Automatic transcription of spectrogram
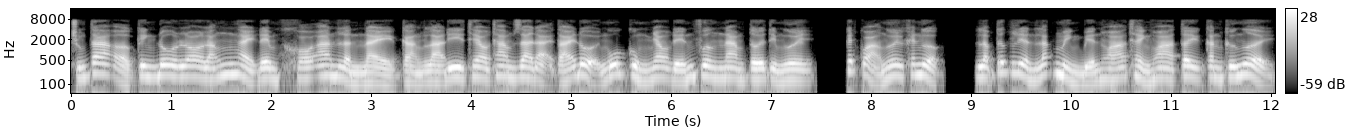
Chúng ta ở kinh đô lo lắng ngày đêm khó an lần này càng là đi theo tham gia đại tái đội ngũ cùng nhau đến phương Nam tới tìm ngươi, kết quả ngươi khen ngược, lập tức liền lắc mình biến hóa thành hoa tây căn cứ người,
